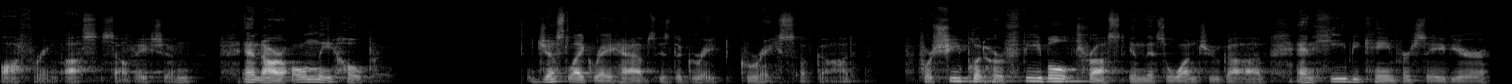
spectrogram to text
offering us salvation. And our only hope, just like Rahab's, is the great grace of God for she put her feeble trust in this one true God, and he became her Savior.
